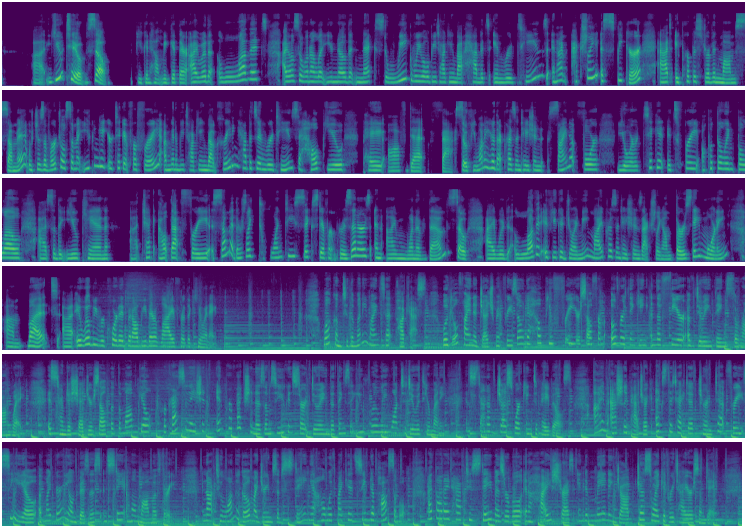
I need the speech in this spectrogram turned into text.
uh, YouTube. So you can help me get there, I would love it. I also want to let you know that next week we will be talking about habits and routines. And I'm actually a speaker at a Purpose Driven Mom Summit, which is a virtual summit. You can get your ticket for free. I'm going to be talking about creating habits and routines to help you pay off debt fast. So if you want to hear that presentation, sign up for your ticket. It's free. I'll put the link below uh, so that you can uh, check out that free summit. There's like 26 different presenters, and I'm one of them. So I would love it if you could join me. My presentation is actually on Thursday morning, um, but uh, it will be recorded, but I'll be there live for the Q&A. Welcome to the Money Mindset Podcast, where you'll find a judgment free zone to help you free yourself from overthinking and the fear of doing things the wrong way. It's time to shed yourself of the mom guilt, procrastination, and perfectionism so you can start doing the things that you really want to do with your money instead of just working to pay bills. I'm Ashley Patrick, ex detective turned debt free CEO of my very own business and stay at home mom of three. Not too long ago, my dreams of staying at home with my kids seemed impossible. I thought I'd have to stay miserable in a high stress and demanding job just so I could retire someday.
